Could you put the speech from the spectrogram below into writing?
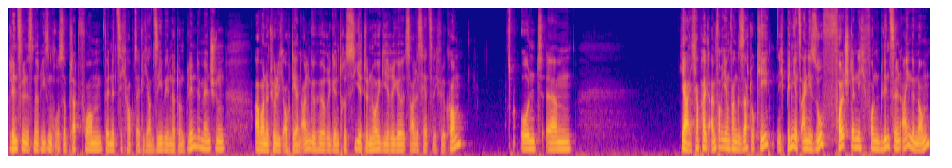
Blinzeln ist eine riesengroße Plattform, wendet sich hauptsächlich an sehbehinderte und blinde Menschen, aber natürlich auch deren Angehörige, Interessierte, Neugierige, ist alles herzlich willkommen. Und ähm, ja, ich habe halt einfach irgendwann gesagt, okay, ich bin jetzt eigentlich so vollständig von Blinzeln eingenommen,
